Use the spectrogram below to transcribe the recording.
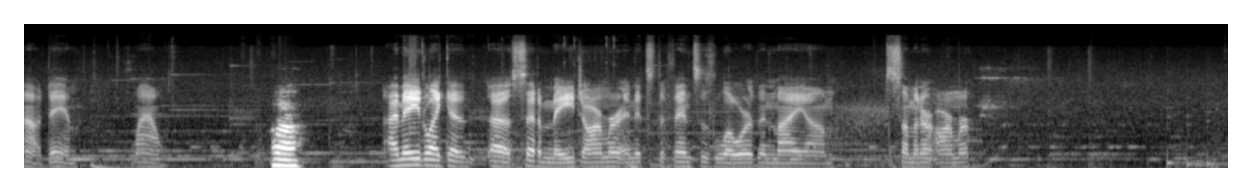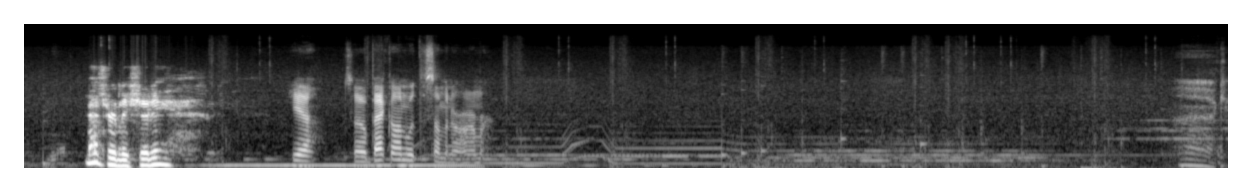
Oh, damn. Wow. Uh, I made like a, a set of mage armor, and its defense is lower than my um, summoner armor. That's really shitty. Yeah, so back on with the summoner armor. Okay.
